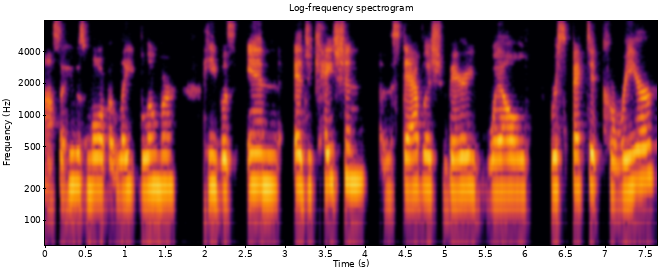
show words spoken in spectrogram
Uh, so he was more of a late bloomer. He was in education, an established, very well respected career.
